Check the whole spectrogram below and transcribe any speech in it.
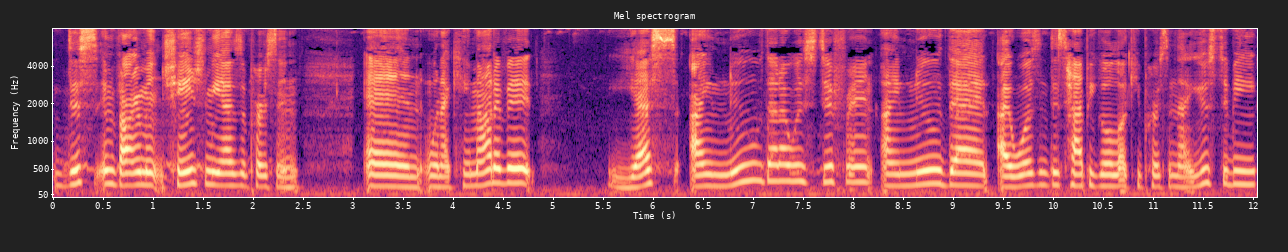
this environment changed me as a person. And when I came out of it, yes, I knew that I was different. I knew that I wasn't this happy go lucky person that I used to be.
